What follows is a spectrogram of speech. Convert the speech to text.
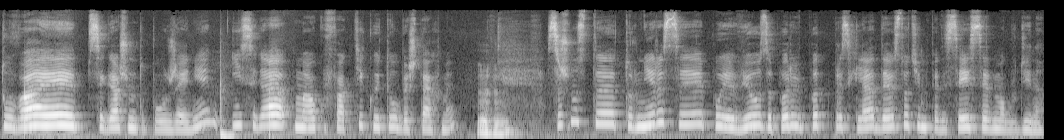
това е сегашното положение. И сега малко факти, които обещахме. Mm-hmm. Всъщност турнира се е появил за първи път през 1957 година,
